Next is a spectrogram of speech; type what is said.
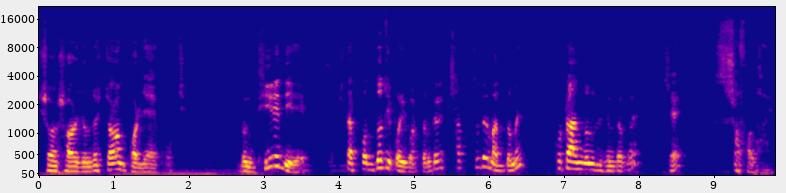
ষ- ষড়যন্ত্রের চরম পর্যায়ে পৌঁছে এবং ধীরে ধীরে সে তার পদ্ধতি পরিবর্তন করে ছাত্রদের মাধ্যমে কোটা আন্দোলনকে কেন্দ্র করে সে সফল হয়।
